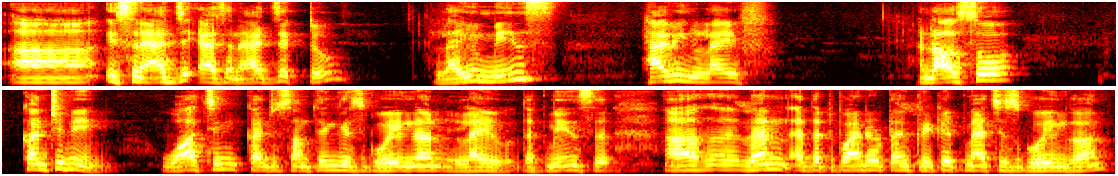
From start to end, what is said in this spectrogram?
uh, is an as an adjective. Live means having life and also continuing watching something is going on live. That means uh, when at that point of time cricket match is going on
